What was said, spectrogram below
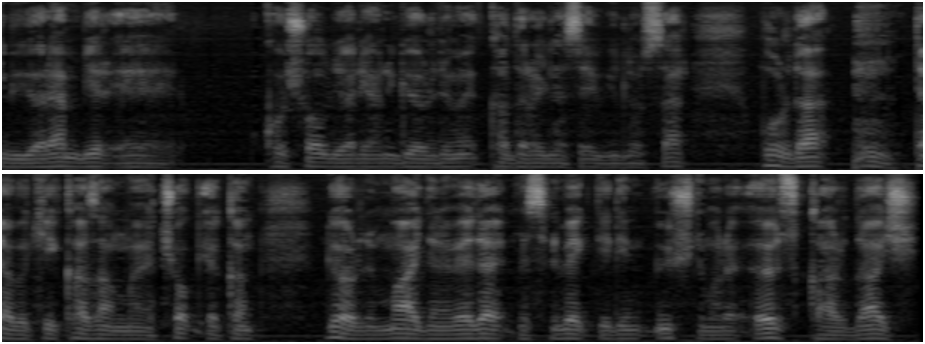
gibi gören bir e, koşu oluyor yani gördüğüm kadarıyla sevgili dostlar. Burada tabii ki kazanmaya çok yakın gördüm Maiden'e veda etmesini beklediğim 3 numara Öz kardeş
